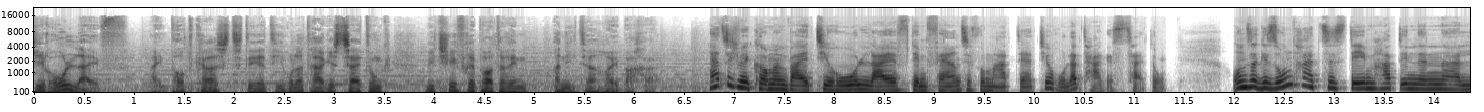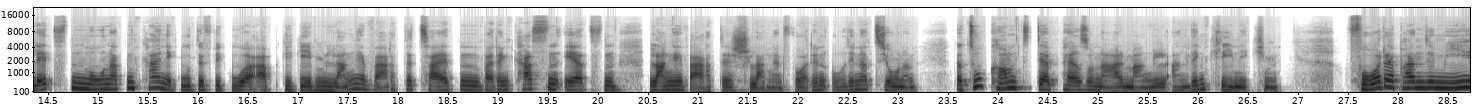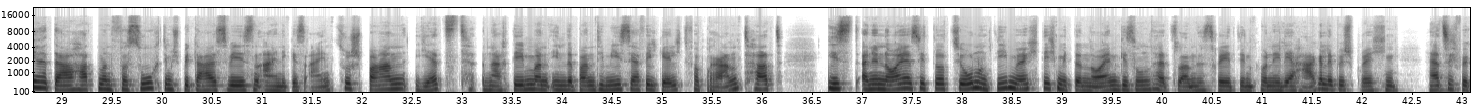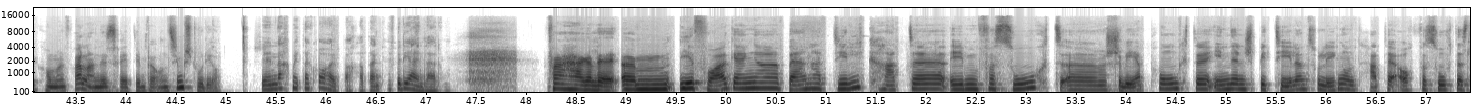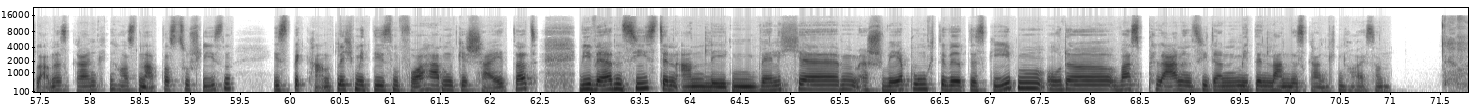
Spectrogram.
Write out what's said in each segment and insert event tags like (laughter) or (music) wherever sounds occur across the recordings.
Tirol Live, ein Podcast der Tiroler Tageszeitung mit Chefreporterin Anita Heubacher. Herzlich willkommen bei Tirol Live, dem Fernsehformat der Tiroler Tageszeitung. Unser Gesundheitssystem hat in den letzten Monaten keine gute Figur abgegeben. Lange Wartezeiten bei den Kassenärzten, lange Warteschlangen vor den Ordinationen. Dazu kommt der Personalmangel an den Kliniken. Vor der Pandemie, da hat man versucht, im Spitalswesen einiges einzusparen. Jetzt, nachdem man in der Pandemie sehr viel Geld verbrannt hat, ist eine neue Situation und die möchte ich mit der neuen Gesundheitslandesrätin Cornelia Hagerle besprechen. Herzlich willkommen, Frau Landesrätin, bei uns im Studio. Schönen Nachmittag, Frau Heutbacher. Danke für die Einladung. Frau Hagerle, ähm, Ihr Vorgänger Bernhard Dilk hatte eben versucht, äh, Schwerpunkte in den Spitälern zu legen und hatte auch versucht, das Landeskrankenhaus Natters zu schließen ist bekanntlich mit diesem Vorhaben gescheitert. Wie werden Sie es denn anlegen? Welche ähm, Schwerpunkte wird es geben oder was planen Sie dann mit den Landeskrankenhäusern?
